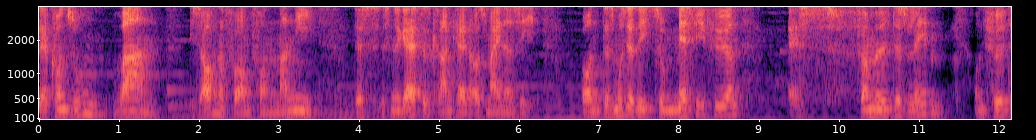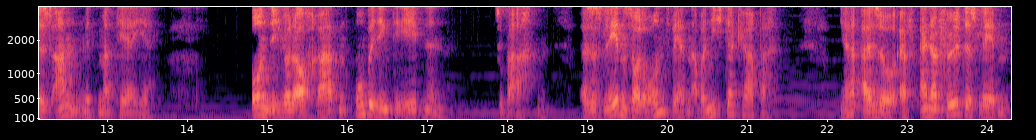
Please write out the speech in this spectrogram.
der Konsumwahn ist auch eine Form von Manie. Das ist eine Geisteskrankheit aus meiner Sicht. Und das muss jetzt nicht zu Messi führen. Es vermüllt das Leben und füllt es an mit Materie. Und ich würde auch raten, unbedingt die Ebenen zu beachten. Also das Leben soll rund werden, aber nicht der Körper. Ja, also ein erfülltes Leben,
